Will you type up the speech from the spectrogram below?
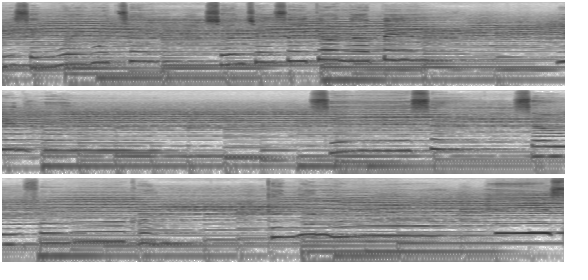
救主成为活祭，尝尽世间压迫怨恨，舍身受苦困，更因我牺牲。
